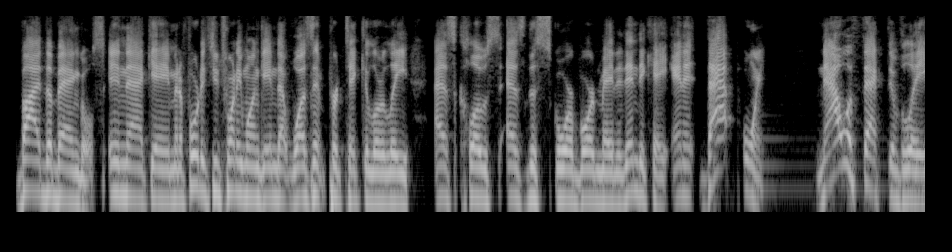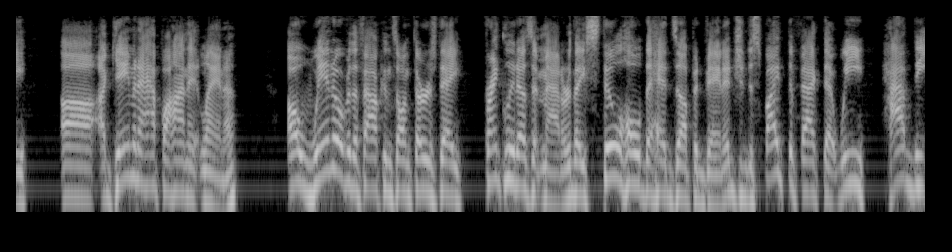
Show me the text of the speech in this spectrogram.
by the Bengals in that game in a 42 21 game that wasn't particularly as close as the scoreboard made it indicate. And at that point, now effectively uh, a game and a half behind Atlanta, a win over the Falcons on Thursday, frankly, doesn't matter. They still hold the heads up advantage. And despite the fact that we have the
